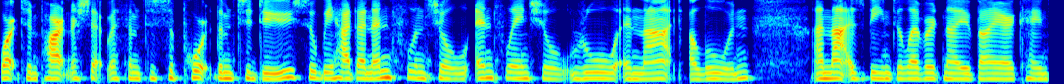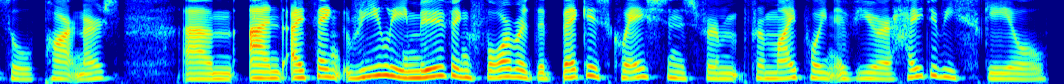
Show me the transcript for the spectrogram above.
worked in partnership with them to support them to do. So we had an influential influential role in that alone, and that is being delivered now by our council partners. Um, and I think really moving forward, the biggest questions from from my point of view are how do we scale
